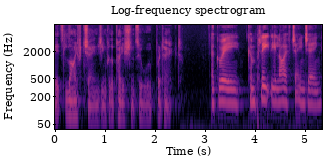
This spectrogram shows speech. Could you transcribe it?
it's life changing for the patients who will protect agree, completely life changing.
